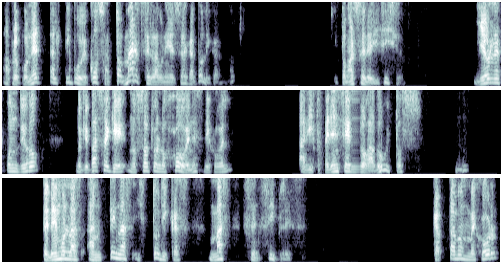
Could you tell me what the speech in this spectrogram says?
a proponer tal tipo de cosas, tomarse la Universidad Católica, ¿no? y tomarse el edificio. Y él respondió, lo que pasa es que nosotros los jóvenes, dijo él, a diferencia de los adultos, ¿no? Tenemos las antenas históricas más sensibles. Captamos mejor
